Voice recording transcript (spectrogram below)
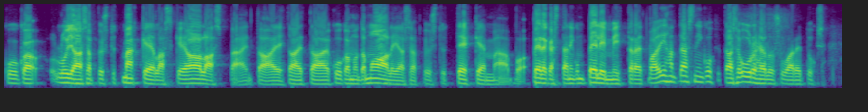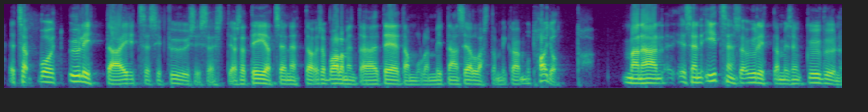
kuinka lujaa sä pystyt mäkeä laskemaan alaspäin tai, tai, tai kuinka monta maalia sä pystyt tekemään, pelkästään niin kuin pelin mittareet, vaan ihan tässä niin kuin, taas se urheilusuorituksen, että sä voit ylittää itsesi fyysisesti ja sä tiedät sen, että se valmentaja ei teetä mulle mitään sellaista, mikä mut hajottaa. Mä näen sen itsensä ylittämisen kyvyn,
